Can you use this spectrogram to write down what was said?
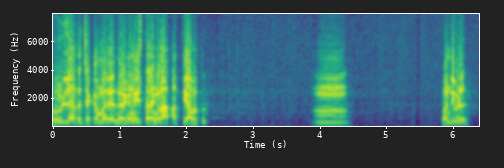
തൊഴിലില്ലാത്ത ചെക്കന്മാരെ നിറങ്ങണ ഈ സ്ഥലങ്ങളാ അത്യാപത്ത്. ഉം. വണ്ടി വിട്.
